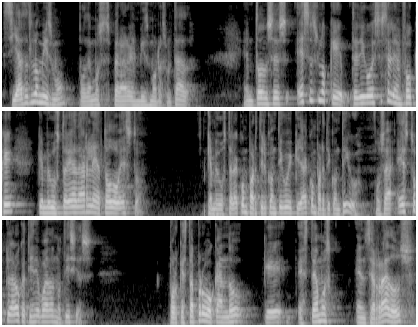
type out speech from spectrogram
Si haces lo mismo, podemos esperar el mismo resultado. Entonces, eso es lo que, te digo, ese es el enfoque que me gustaría darle a todo esto. Que me gustaría compartir contigo y que ya compartí contigo. O sea, esto claro que tiene buenas noticias. Porque está provocando que estemos encerrados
